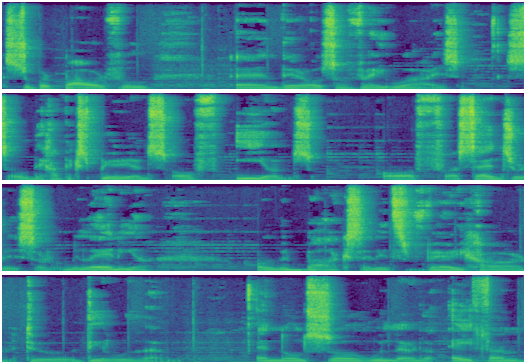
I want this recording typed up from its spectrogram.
super powerful, and they're also very wise. So they have experience of eons, of uh, centuries or millennia on their backs, and it's very hard to deal with them and also we learned that Eithan,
